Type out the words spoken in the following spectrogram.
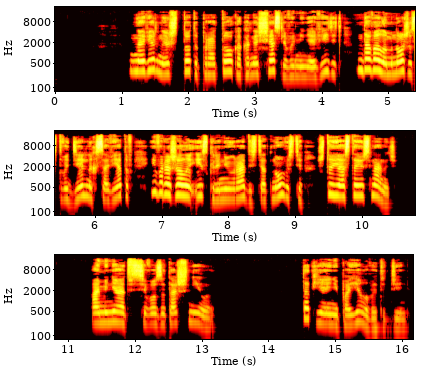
Наверное, что-то про то, как она счастлива меня видеть, давала множество дельных советов и выражала искреннюю радость от новости, что я остаюсь на ночь. А меня от всего затошнило. Так я и не поела в этот день.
